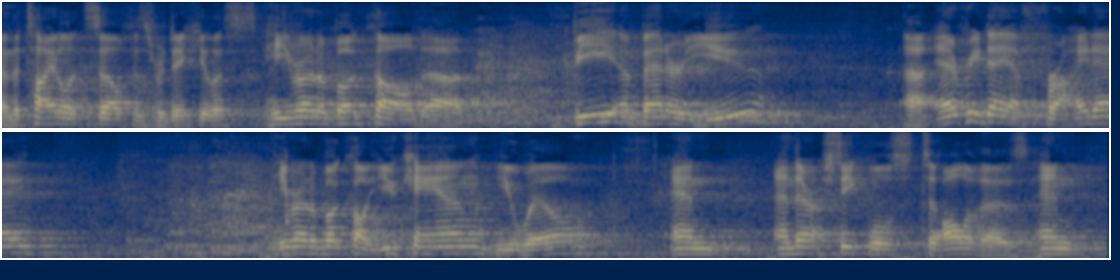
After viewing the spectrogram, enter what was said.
And the title itself is ridiculous. He wrote a book called uh, Be a Better You. Uh, every day of Friday. He wrote a book called You Can, You Will. And, and there are sequels to all of those. And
